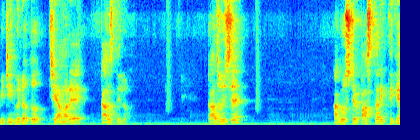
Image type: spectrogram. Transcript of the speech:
মিটিং হইল। তো সে আমারে কাজ দিল। কাজ হয়েছে আগস্টের পাঁচ তারিখ থেকে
